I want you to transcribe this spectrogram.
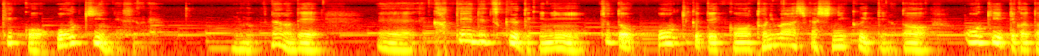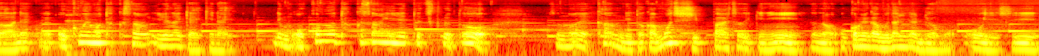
結構大きいんですよね。うん、なのでえー、家庭で作る時にちょっと大きくてこう取り回しがしにくいっていうのと大きいってことはねお米もたくさん入れなきゃいけない。でもお米をたくさん入れて作るとそのね管理とかもし失敗した時にそのお米が無駄になる量も多いし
